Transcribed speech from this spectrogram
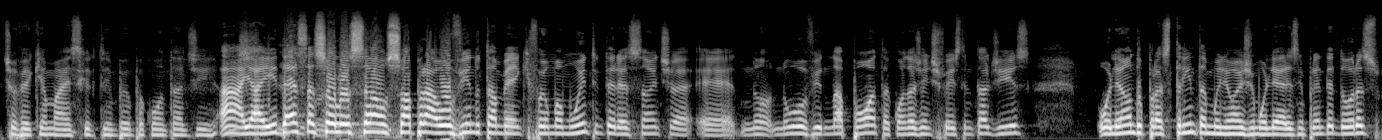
Deixa eu ver o que mais que tem para contar de. Ah, e aí dessa solução, só para ouvindo também, que foi uma muito interessante, é, é, no, no ouvido na ponta, quando a gente fez 30 dias, olhando para as 30 milhões de mulheres empreendedoras,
